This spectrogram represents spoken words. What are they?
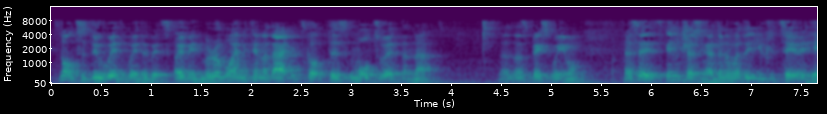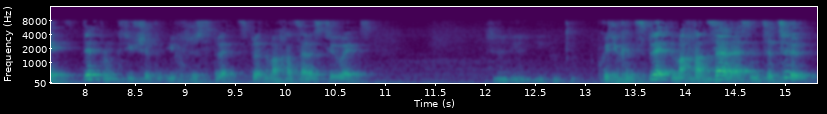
It's not to do with whether it's omid marub or anything like that. It's got there's more to it than that. That- That's basically what you want. That's it. It's interesting. I don't know whether you could say over here it's different because you should you could just split split the machatzeres two ways because you can split the machatzeres into two.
